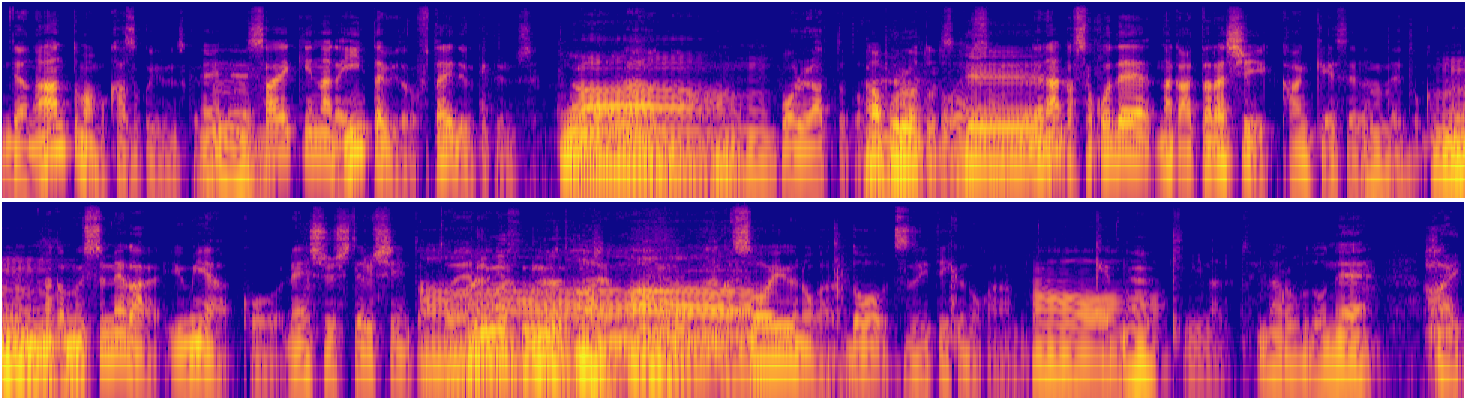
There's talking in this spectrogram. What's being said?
であのアントマンも家族いるんですけど、ええ最近なんかインタビューとか2人で受けてるんですよ。ああのポール・ラットとあポールラットと。そうそう。でなんかそこでなんか新しい関係性だったりとか、なんか娘が弓矢こう練習してるシーンとかトレーラーありますね。なんかそういうのがどう続いていくのかなみたいな。結構気になるという。なるほどねはい。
